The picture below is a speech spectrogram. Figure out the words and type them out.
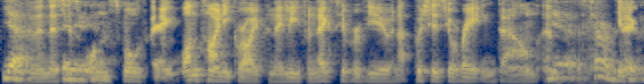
yeah, and then there's yeah, just yeah, one small thing, one tiny gripe, and they leave a negative review, and that pushes your rating down, and yeah, it's terrible. You know,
